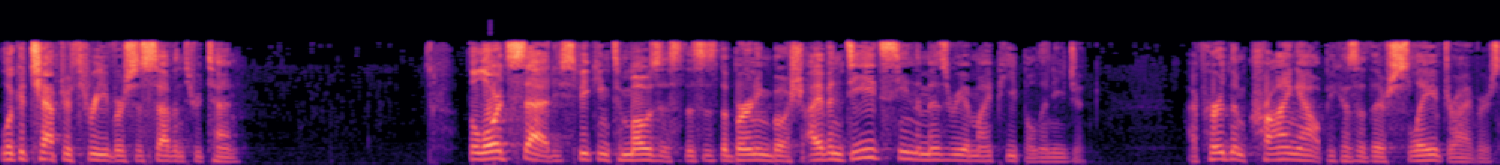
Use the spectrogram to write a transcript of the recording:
Look at chapter 3, verses 7 through 10. The Lord said, He's speaking to Moses, this is the burning bush, I have indeed seen the misery of my people in Egypt I've heard them crying out because of their slave drivers,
